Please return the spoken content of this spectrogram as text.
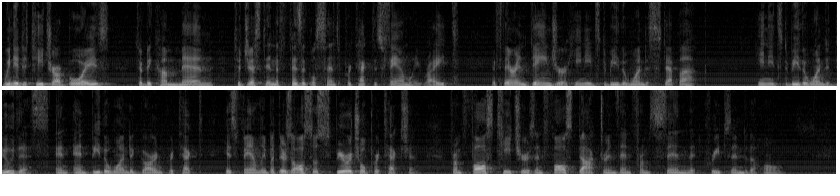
We need to teach our boys to become men, to just in the physical sense protect his family, right? If they're in danger, he needs to be the one to step up. He needs to be the one to do this and, and be the one to guard and protect his family. But there's also spiritual protection from false teachers and false doctrines and from sin that creeps into the home.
